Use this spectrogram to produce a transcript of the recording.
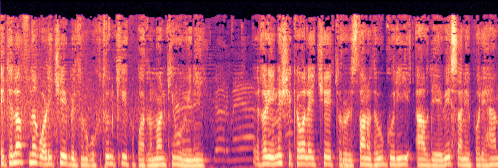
ایتلاف نه غواړي چې بېلتون غوښتونکي په پارلمان کې وویني غړي نشي کولای چې ترورستانو ته وګوري او د یوې ثانیې پورې هم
